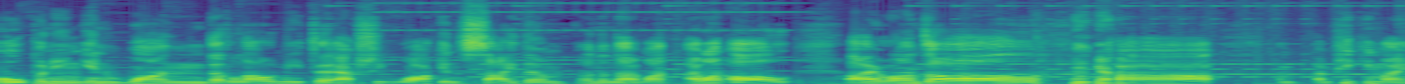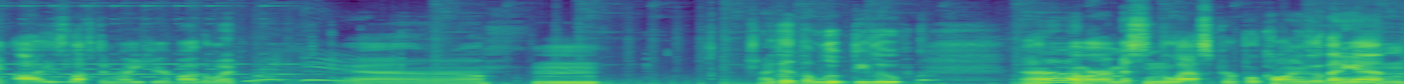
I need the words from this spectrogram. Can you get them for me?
opening in one that allowed me to actually walk inside them. No, no, no, I want, I want all! I want all! I'm, I'm peeking my eyes left and right here, by the way. Yeah, hmm. I did the loop-de-loop. -loop. I don't know where I'm missing the last purple coins, but then again,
